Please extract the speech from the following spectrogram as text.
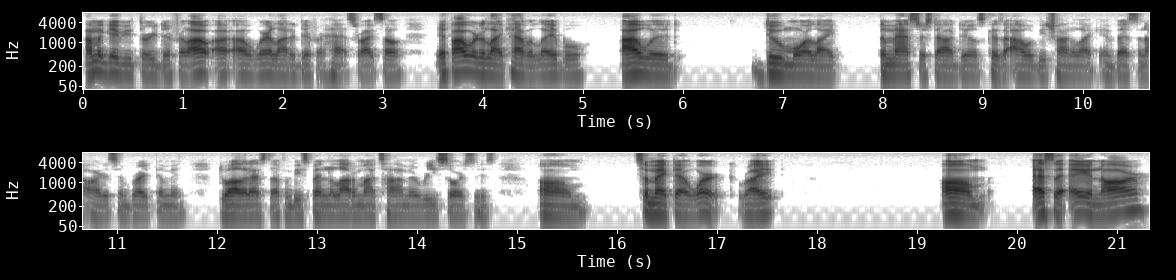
I'm gonna give you three different. I, I I wear a lot of different hats, right? So if I were to like have a label, I would do more like the master style deals because I would be trying to like invest in the artists and break them and do all of that stuff and be spending a lot of my time and resources um to make that work, right? Um as an A and R,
